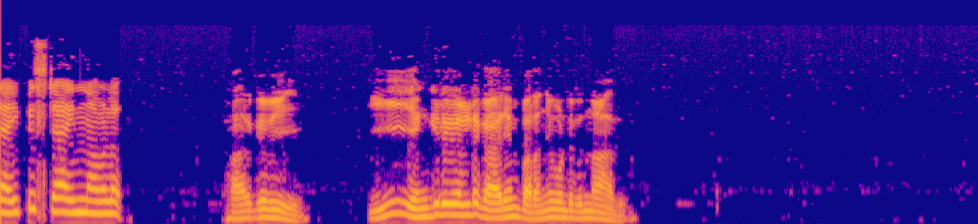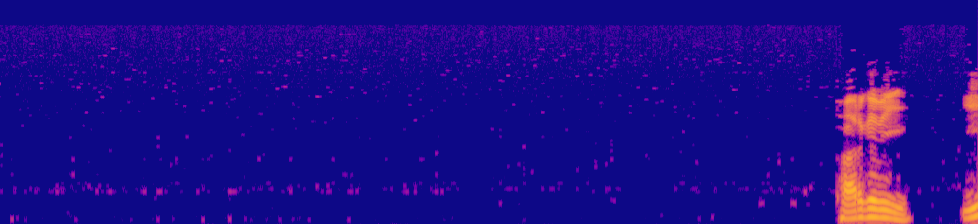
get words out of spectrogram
ടൈപ്പിസ്റ്റ് ഇന്ന് അവൾ ഭാർഗവി ഈ എങ്കിലുകളുടെ കാര്യം പറഞ്ഞുകൊണ്ടിരുന്നാൽ. ഭാർഗവി ഈ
